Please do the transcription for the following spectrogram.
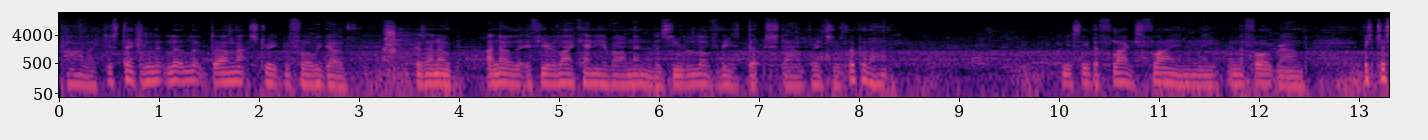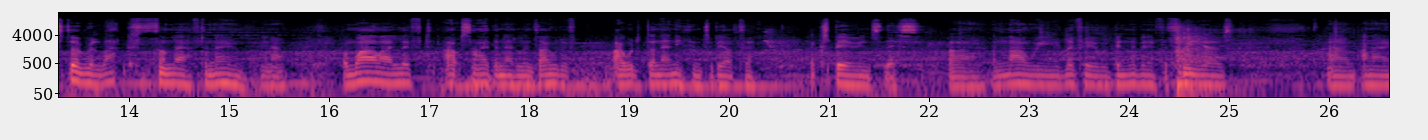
parlour. Just take a li- little look down that street before we go, because I know I know that if you're like any of our members, you love these Dutch style bridges. Look at that. Can you see the flags flying in the in the foreground? It's just a relaxed Sunday afternoon, you know. And while I lived outside the Netherlands, I would have I would have done anything to be able to experience this. Uh, and now we live here. We've been living here for three years, um, and I,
